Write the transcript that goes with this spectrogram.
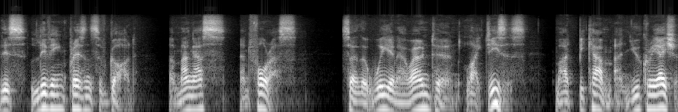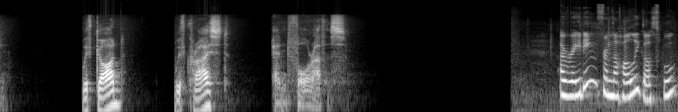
this living presence of God among us and for us, so that we in our own turn, like Jesus, might become a new creation with God, with Christ, and for others. A reading from the Holy Gospel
